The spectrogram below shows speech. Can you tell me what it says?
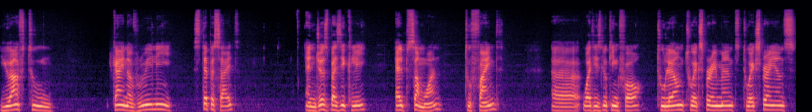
you have to kind of really step aside and just basically help someone to find uh, what he's looking for, to learn, to experiment, to experience,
